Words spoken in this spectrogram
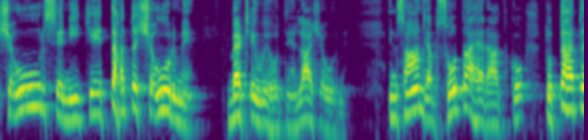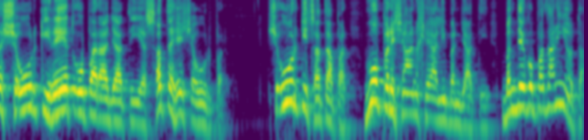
شعور سے نیچے، تحت شعور میں بیٹھے ہوئے ہوتے ہیں، لا شعور میں۔ انسان جب سوتا ہے رات کو تو تحت شعور کی ریت اوپر آ جاتی ہے، سطح شعور پر۔ شعور کی سطح پر وہ پریشان خیالی بن جاتی۔ بندے کو پتہ نہیں ہوتا۔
